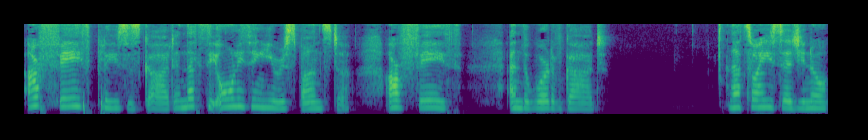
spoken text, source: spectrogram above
Our faith pleases God, and that's the only thing He responds to. Our faith and the Word of God. That's why He said, you know,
